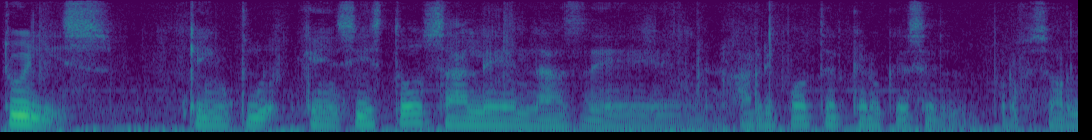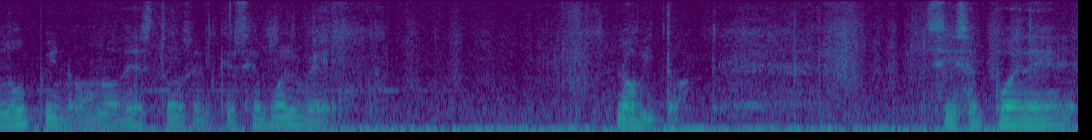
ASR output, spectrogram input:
Twillis, que, insisto sale en las de Harry Potter, creo que es el profesor Lupin o uno de estos, el que se vuelve lobito. Si se puede,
